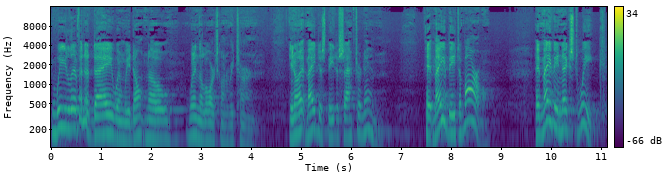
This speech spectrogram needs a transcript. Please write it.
We live in a day when we don't know when the Lord's going to return. You know, it may just be this afternoon. It may be tomorrow. It may be next week.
